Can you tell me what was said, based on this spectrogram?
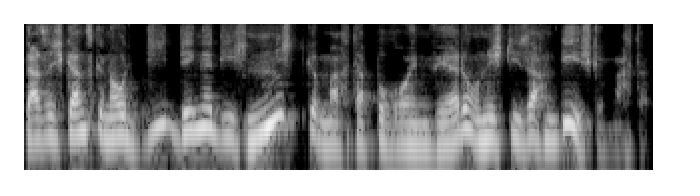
dass ich ganz genau die Dinge, die ich nicht gemacht habe, bereuen werde und nicht die Sachen, die ich gemacht habe.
